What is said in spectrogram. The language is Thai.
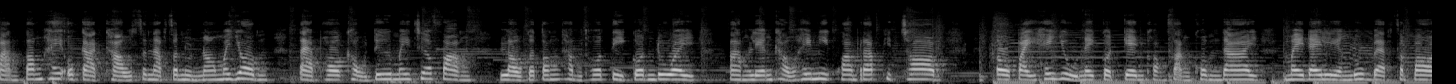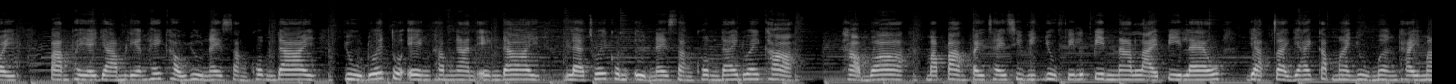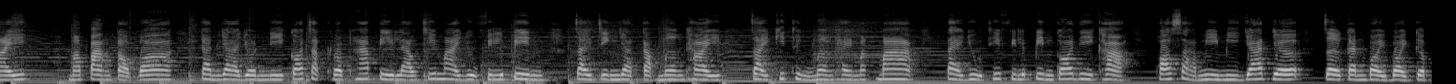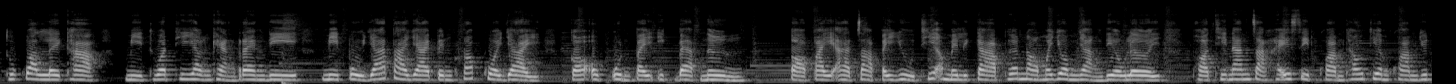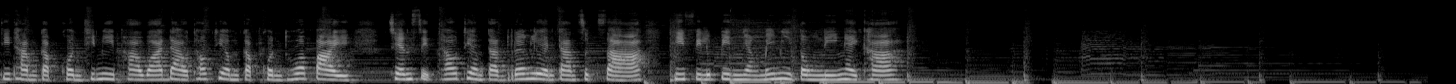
ปางต้องให้โอกาสเขาสนับสนุนน้องมะยม แต่พอเขาดื้อไม่เชื่อฟัง เราก็ต้องทำโทษตีก้นด้วย ปางเลี้ยงเขาให้มีความรับผิดชอบโตไปให้อยู่ในกฎเกณฑ์ของสังคมได้ ไม่ได้เลี้ยงลูกแบบสปอย ปางพยายามเลี้ยงให้เขาอยู่ในสังคมได้ อยู่ด้วยตัวเองทำงานเองได้ และช่วยคนอื่นในสังคมได้ด้วยค่ะ ถามว่ามาปางไปใช้ชีวิตอยู่ฟิลิปปินส์นานหลายปีแล้ว อยากจะย้ายกลับมาอยู่เมืองไทยไหมมาปางตอบว่า กันยายนนี้ก็จะครบ 5 ปีแล้วที่มาอยู่ฟิลิปปินส์ใจจริงอยากกลับเมืองไทย ใจคิดถึงเมืองไทยมากๆ แต่อยู่ที่ฟิลิปปินส์ก็ดีค่ะ เพราะสามีมีญาติเยอะ เจอกันบ่อยๆ เกือบทุกวันเลยค่ะ มีทวดที่ยังแข็งแรงดี มีปู่ย่าตายายเป็นครอบครัวใหญ่ ก็อบอุ่นไปอีกแบบหนึ่ง ต่อไปอาจจะไปอยู่ที่อเมริกาเพื่อน้องมะยมอย่างเดียวเลยเพราะที่นั่นจะให้สิทธิ์ความเท่าเทียมความยุติธรรมกับคนที่มีภาวะดาวเท่าเทียมกับคนทั่วไป เช่นสิทธิ์เท่าเทียมกันเรื่องเรียนการศึกษา ที่ฟิลิปปินส์ยังไม่มีตรงนี้ไงคะ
